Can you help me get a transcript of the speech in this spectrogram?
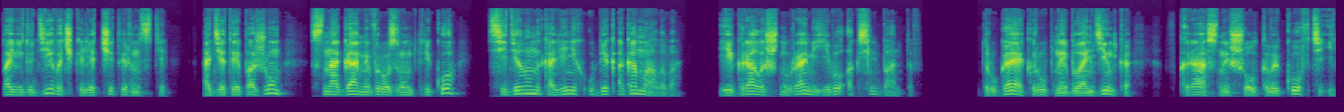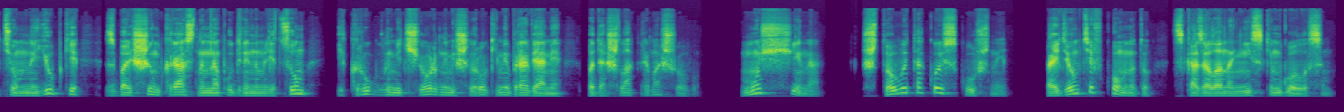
по виду девочка лет 14, одетая пажом, с ногами в розовом трико, сидела на коленях у Бек Агамалова и играла шнурами его аксельбантов. Другая крупная блондинка в красной шелковой кофте и темной юбке с большим красным напудренным лицом и круглыми черными широкими бровями подошла к Ромашову. «Мужчина, что вы такой скучный? Пойдемте в комнату», — сказала она низким голосом.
